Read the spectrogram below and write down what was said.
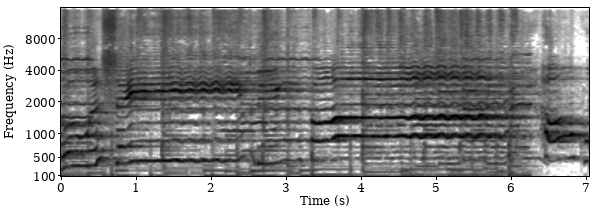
问问谁明白？好花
